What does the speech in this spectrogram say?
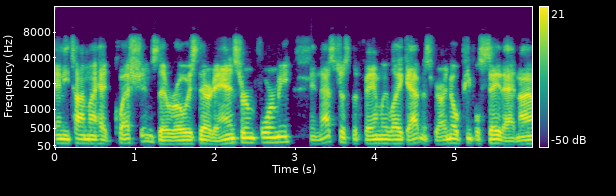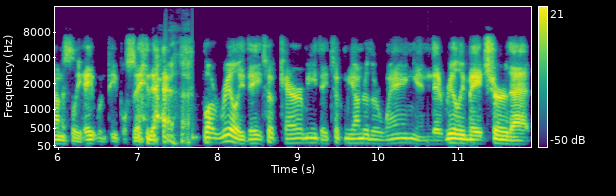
Anytime I had questions, they were always there to answer them for me. And that's just the family like atmosphere. I know people say that, and I honestly hate when people say that. but really, they took care of me. They took me under their wing, and they really made sure that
